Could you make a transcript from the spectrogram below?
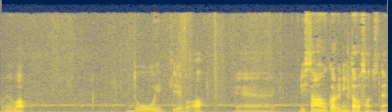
これはどう生きればあえー、離散受かるりんたろさんですね。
